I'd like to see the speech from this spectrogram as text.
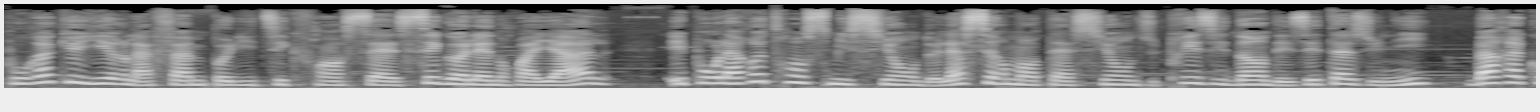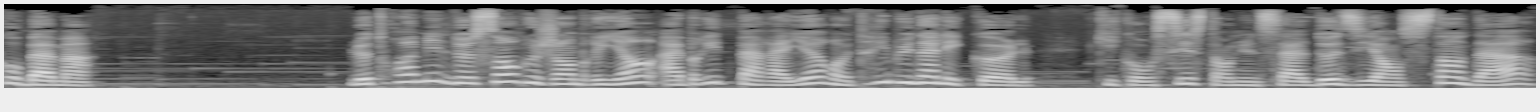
pour accueillir la femme politique française Ségolène Royal et pour la retransmission de l'assermentation du président des États-Unis, Barack Obama. Le 3200 rue Jean-Briand abrite par ailleurs un tribunal-école, qui consiste en une salle d'audience standard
